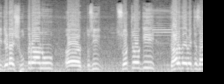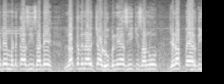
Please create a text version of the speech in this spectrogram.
ਕਿ ਜਿਹੜਾ ਸ਼ੂਦਰਾਂ ਨੂੰ ਤੁਸੀਂ ਸੋਚੋ ਕਿ ਗਲ ਦੇ ਵਿੱਚ ਸਾਡੇ ਮਟਕਾ ਸੀ, ਸਾਡੇ ਲੱਕ ਦੇ ਨਾਲ ਝਾੜੂ ਬੰਨਿਆ ਸੀ ਕਿ ਸਾਨੂੰ ਜਿਹੜਾ ਪੈਰ ਦੀ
